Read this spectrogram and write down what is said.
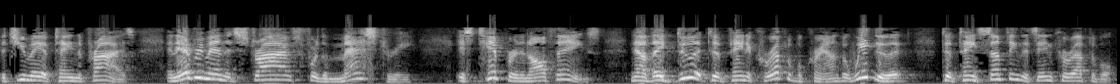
that you may obtain the prize. And every man that strives for the mastery is temperate in all things. Now they do it to obtain a corruptible crown, but we do it to obtain something that's incorruptible.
